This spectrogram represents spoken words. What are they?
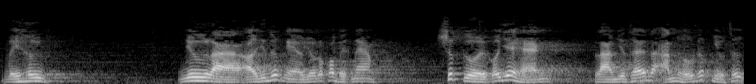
bị hư. Như là ở những nước nghèo, do đó có việt nam. Sức người có giới hạn, làm như thế nó ảnh hưởng rất nhiều thứ.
